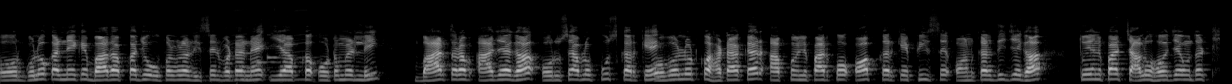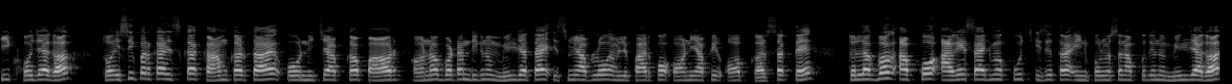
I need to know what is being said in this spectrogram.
और ग्लो करने के बाद आपका जो ऊपर वाला रिसेट बटन है, ये आपका ऑटोमेटिकली बाहर तरफ़ आ जाएगा और उसे आप लोग पुश करके ओवरलोड को हटाकर आपको एम्पलीफायर को ऑफ़ करके फिर से ऑन कर दीजिएगा। तो एम्पलीफायर चालू हो जाएगा मतलब ठीक हो जाएगा। तो इसी प्रकार इसका काम करता है और नीचे आपका पावर ऑन ऑफ़ बटन दिखने मिल जाता है। इसमें आप लोग एम्पलीफायर को ऑन या फिर ऑफ़ कर सकते हैं। तो लगभग आपको आगे साइड में कुछ इसी तरह इन्फॉर्मेशन आपको दिनों मिल जाएगा।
